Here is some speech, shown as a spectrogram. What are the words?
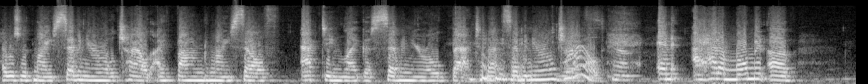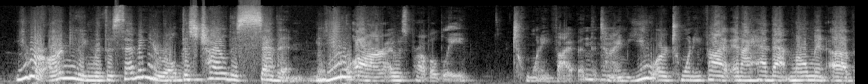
I was with my seven year old child. I found myself acting like a seven year old back to that seven year old child, Yeah. and I had a moment of. You are arguing with a seven year old. This child is seven. You are, I was probably 25 at the mm-hmm. time. You are 25. And I had that moment of,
